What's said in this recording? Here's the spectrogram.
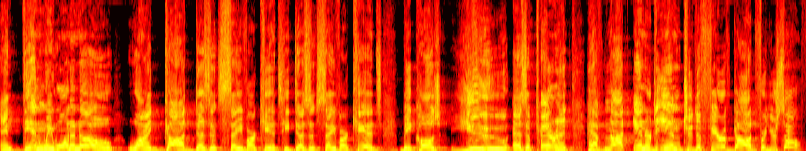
And then we want to know why God doesn't save our kids. He doesn't save our kids because you, as a parent, have not entered into the fear of God for yourself.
